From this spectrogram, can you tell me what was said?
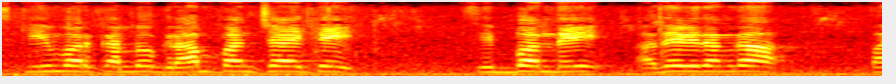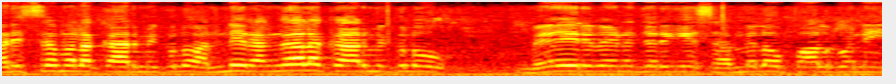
స్కీమ్ వర్కర్లు గ్రామ పంచాయతీ సిబ్బంది అదేవిధంగా పరిశ్రమల కార్మికులు అన్ని రంగాల కార్మికులు మే ఇరవైన జరిగే సమ్మెలో పాల్గొని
